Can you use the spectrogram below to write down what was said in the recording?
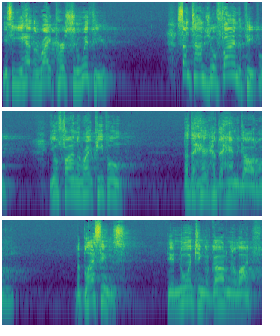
you see, you have the right person with you. Sometimes you'll find the people. You'll find the right people that have the hand of God on them. The blessings, the anointing of God in their life.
